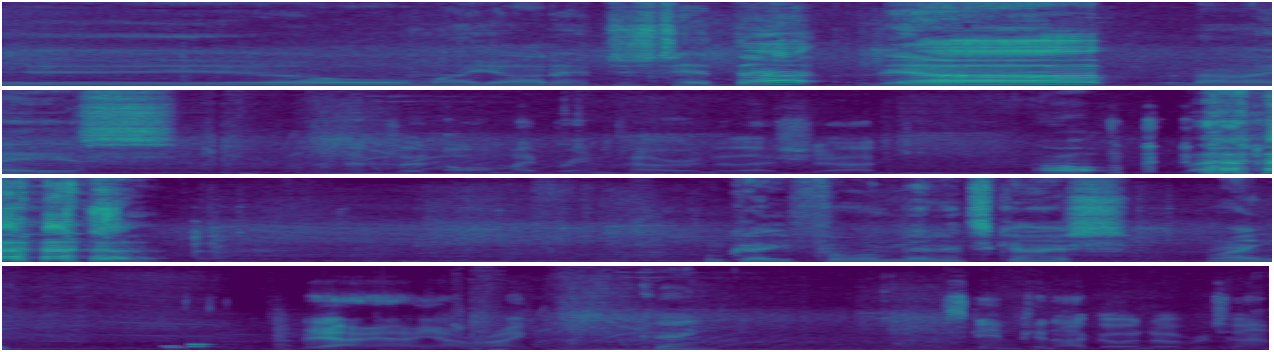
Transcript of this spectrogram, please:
oh my god, just hit that. Yup. Nice. I put all my brain power into that shot. Oh. okay, four minutes, guys. Right? Yeah, yeah, yeah, right. Okay. This game cannot go into overtime.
